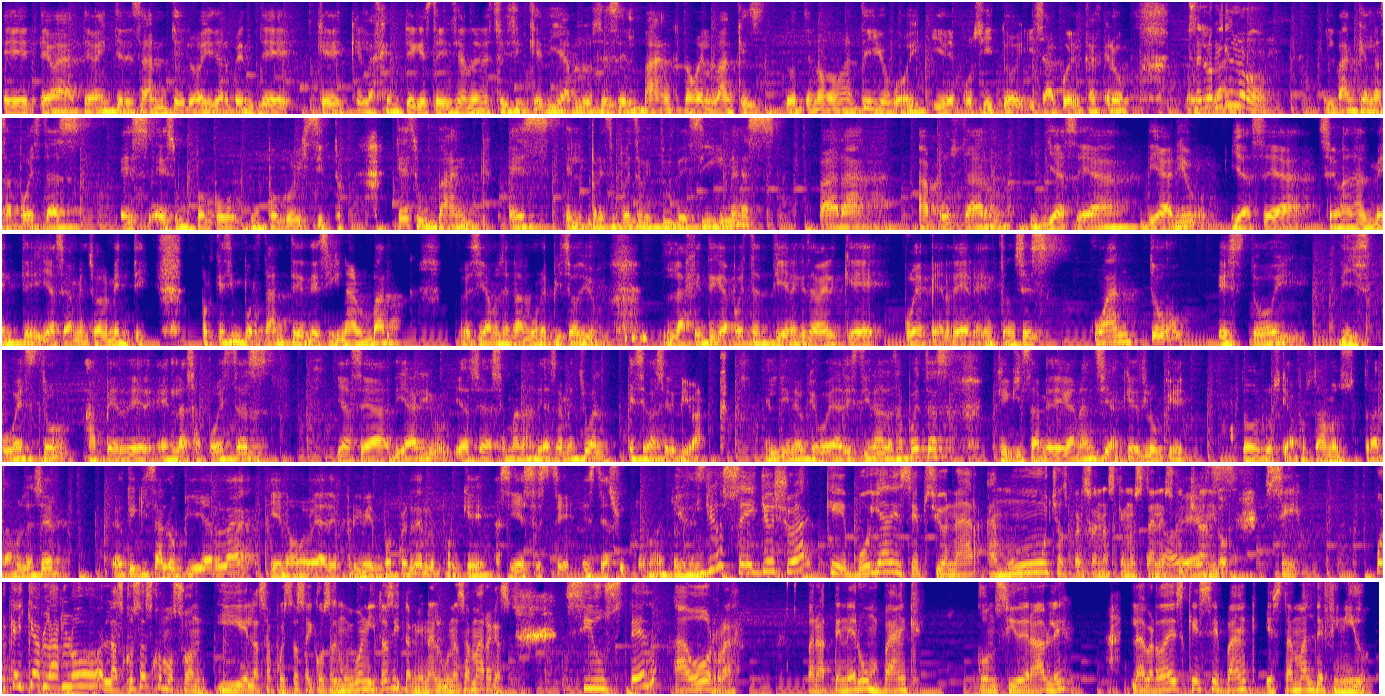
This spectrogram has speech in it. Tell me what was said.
eh, tema, tema interesante, ¿no? Y de repente que, que, la gente que está iniciando en esto dice, ¿qué diablos es el bank? ¿no? El bank es donde normalmente yo voy y deposito y saco el cajero. Pues es lo bank, mismo. El bank en las apuestas es, es, un, poco, un poco distinto. ¿Qué es un bank? Es el presupuesto que tú designas para apostar, ya sea diario, ya sea semanalmente, ya sea mensualmente. Porque es importante designar un bank. Lo decíamos en algún episodio, la gente que apuesta tiene que saber que puede perder. Entonces, ¿cuánto estoy dispuesto a perder en las apuestas? Ya sea diario, ya sea semanal, ya sea mensual, ese va a ser mi bank. El dinero que voy a destinar a las apuestas, que quizá me dé ganancia, que es lo que todos los que apostamos tratamos de hacer, pero que quizá lo pierda y no me voy a deprimir por perderlo, porque así es este, este asunto. ¿no? Entonces, yo, yo, sé, Joshua, que voy a decepcionar a muchas personas que nos están escuchando. Vez. Sí, porque hay que hablarlo las cosas como son y en las apuestas hay cosas muy bonitas y también algunas amargas. Si usted ahorra para tener un bank considerable, la verdad es que ese bank está mal definido.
